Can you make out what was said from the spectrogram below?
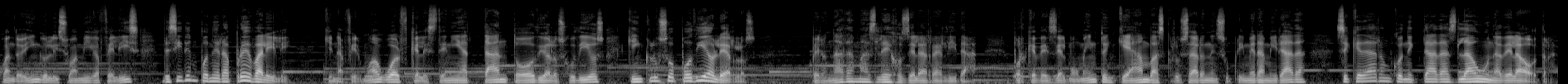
cuando Ingle y su amiga Feliz deciden poner a prueba a Lily, quien afirmó a Wolf que les tenía tanto odio a los judíos que incluso podía olerlos. Pero nada más lejos de la realidad, porque desde el momento en que ambas cruzaron en su primera mirada, se quedaron conectadas la una de la otra.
